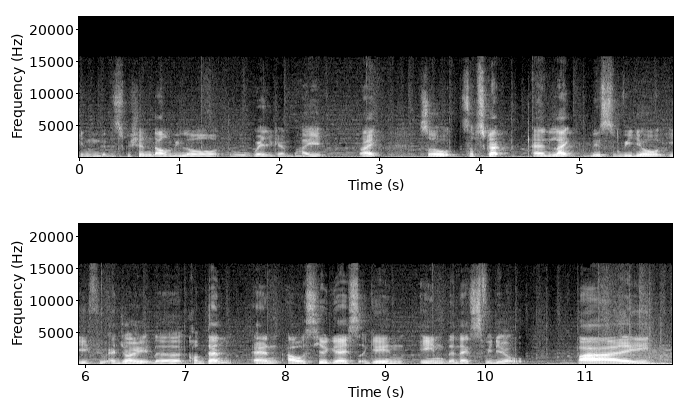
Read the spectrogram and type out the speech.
in the description down below to where you can buy it, right? So subscribe and like this video if you enjoy the content and I'll see you guys again in the next video. Bye!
